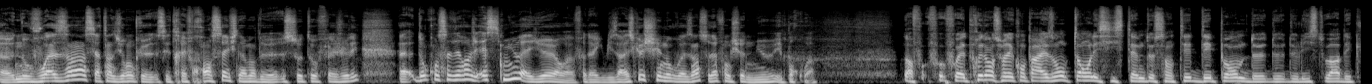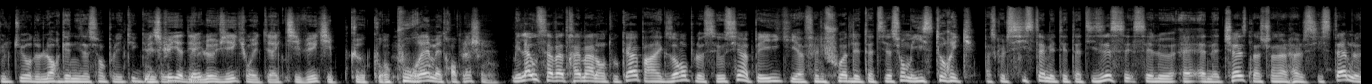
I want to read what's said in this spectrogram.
euh, nos voisins. Certains diront que c'est très français finalement de s'auto-flageller. Euh, donc on s'interroge, est-ce mieux ailleurs, Frédéric Bizarre? Est-ce que chez nos voisins, cela fonctionne mieux? Et pourquoi? Il faut, faut, être prudent sur les comparaisons, tant les systèmes de santé dépendent de, de, de l'histoire, des cultures, de l'organisation politique des Mais est-ce qu'il y a des leviers qui ont été activés, qui, que, qu'on pourrait mettre en place chez nous? Mais là où ça va très mal, en tout cas, par exemple, c'est aussi un pays qui a fait le choix de l'étatisation, mais historique, parce que le système est étatisé, c'est le NHS, National Health System, le,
